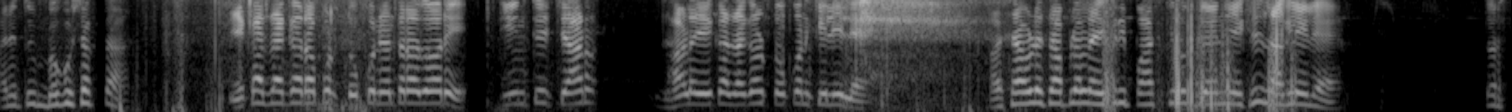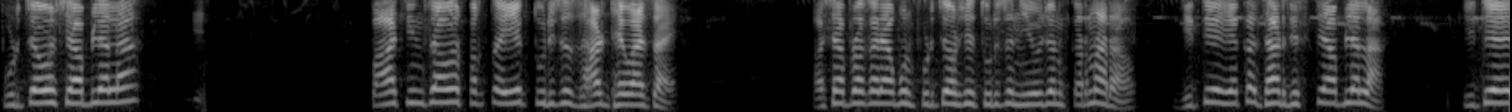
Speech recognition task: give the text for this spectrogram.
आणि तुम्ही बघू शकता एका जागेवर आपण टोकन यंत्राद्वारे तीन ते चार झाडं एका जागेवर टोकन केलेली आहे. अशा वेळेस आपल्याला एकरी पाच किलो बियाणे एकरी लागलेले आहे. तर पुढच्या वर्षी आपल्याला पाच इंचावर फक्त एक तुरीचं झाड ठेवायचं आहे. अशा प्रकारे आपण पुढच्या वर्षी तुरीचं नियोजन करणार आहोत. जिथे एकच झाड दिसते आपल्याला तिथे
